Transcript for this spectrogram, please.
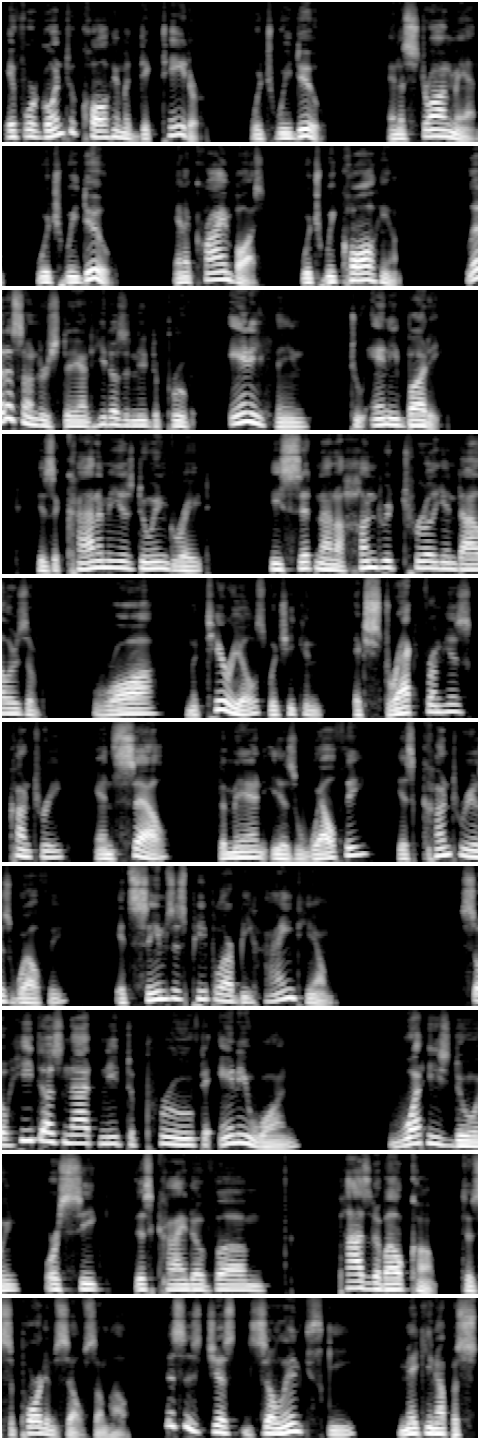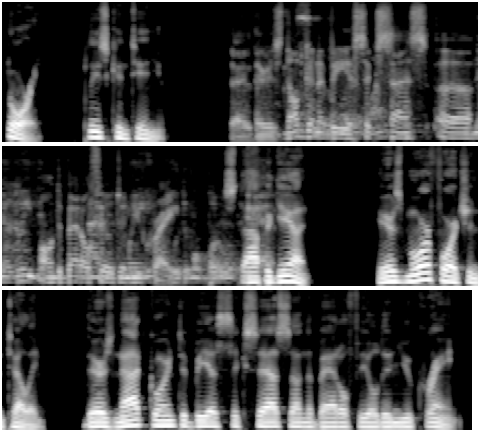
If we're going to call him a dictator, which we do, and a strongman, which we do, and a crime boss, which we call him, let us understand he doesn't need to prove anything to anybody. His economy is doing great. He's sitting on a $100 trillion of raw materials, which he can extract from his country and sell. The man is wealthy. His country is wealthy. It seems as people are behind him. So he does not need to prove to anyone what he's doing or seek this kind of um, positive outcome to support himself somehow. This is just Zelensky making up a story. Please continue. There is not going to be a success uh, on the battlefield in Ukraine. Stop again. Here's more fortune telling. There's not going to be a success on the battlefield in Ukraine.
